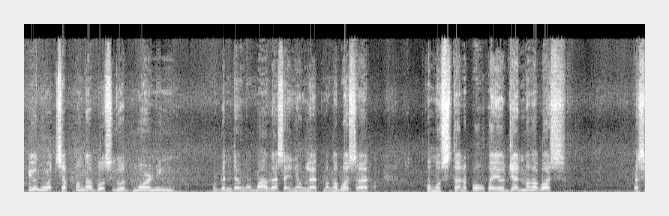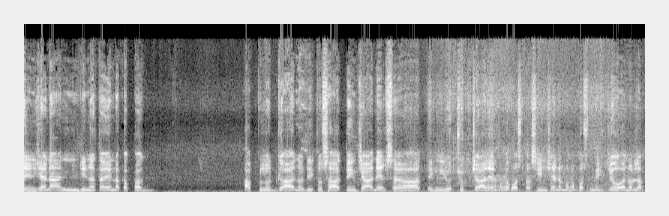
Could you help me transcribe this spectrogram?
Yun, what's up mga boss? Good morning. Magandang umaga sa inyong lahat mga boss. At kumusta na po kayo dyan mga boss? Pasensya na, hindi na tayo nakapag upload gaano dito sa ating channel, sa ating YouTube channel mga boss. Pasensya na mga boss, medyo ano lang.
